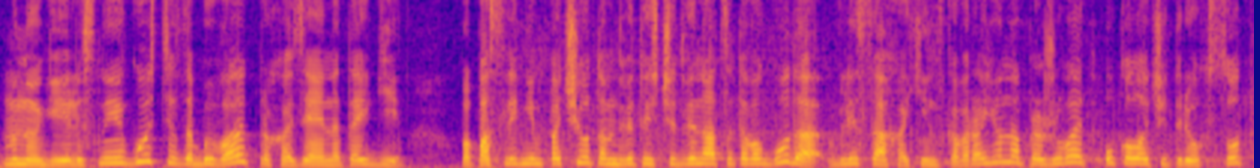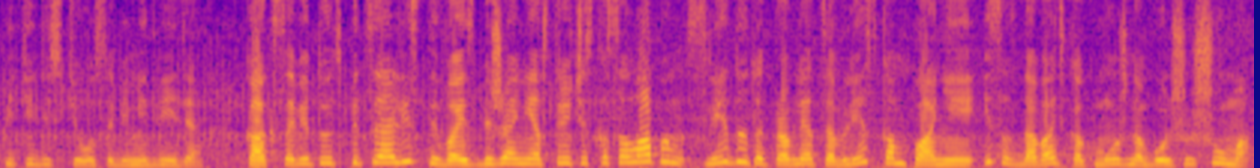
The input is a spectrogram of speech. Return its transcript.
Многие лесные гости забывают про хозяина тайги – по последним подсчетам 2012 года в лесах Ахинского района проживает около 450 особей медведя. Как советуют специалисты, во избежание встречи с косолапым следует отправляться в лес компанией и создавать как можно больше шума.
